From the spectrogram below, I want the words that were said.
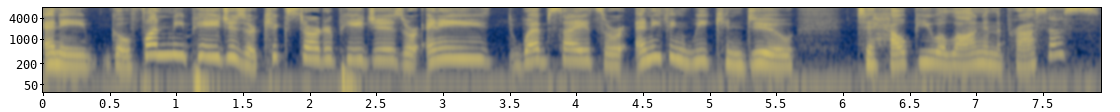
any GoFundMe pages or Kickstarter pages or any websites or anything we can do to help you along in the process?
